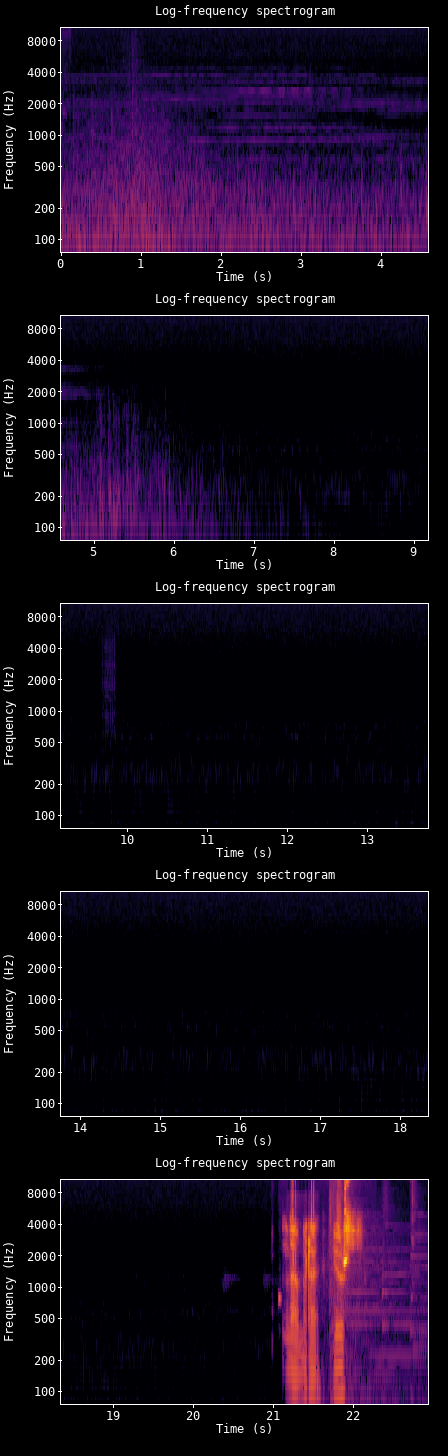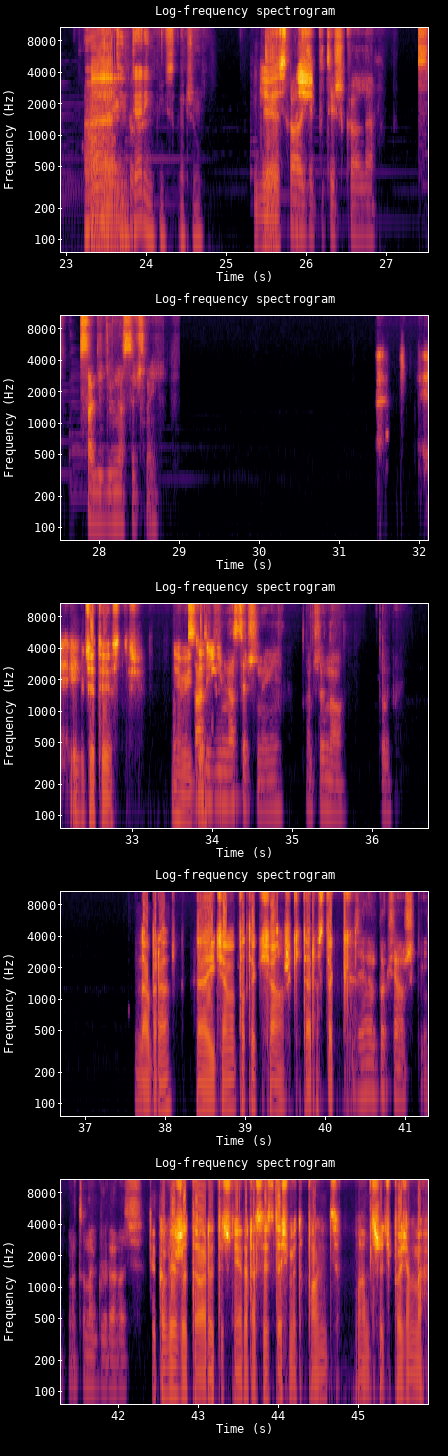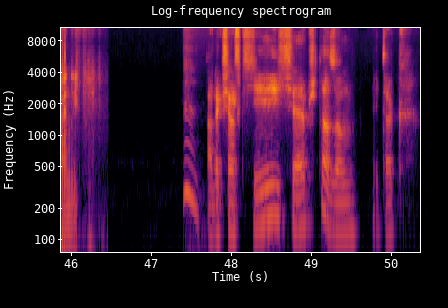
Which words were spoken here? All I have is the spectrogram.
Dobra, już. O. Tinkering mi wskoczył. Gdzie jesteś? Chodzi po tej szkole. W sali gimnastycznej. Gdzie ty jesteś? Nie W widzę. sali gimnastycznej. Znaczy no, Dobra. E, idziemy po te książki teraz, tak. idziemy po książki. No to na górę chodź. Tylko wiesz, że teoretycznie teraz jesteśmy tu po nic. Mam trzeci poziom mechaniki. Ale książki się przydadzą. I tak.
